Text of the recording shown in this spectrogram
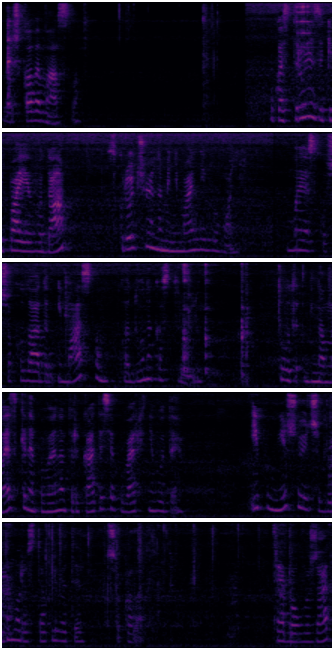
вершкове масло. У каструлі закипає вода, скручую на мінімальний вогонь. Миску з шоколадом і маслом кладу на каструлю. Тут дно миски не повинно торкатися поверхні води. І помішуючи, будемо розтоплювати шоколад. Треба вважати,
